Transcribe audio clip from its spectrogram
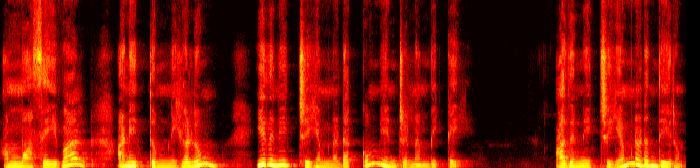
அம்மா செய்வாள் அனைத்தும் நிகழும். இது நிச்சயம் நடக்கும் என்ற நம்பிக்கை. அது நிச்சயம் நடந்தேறும்.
